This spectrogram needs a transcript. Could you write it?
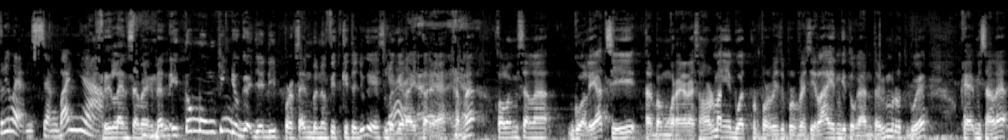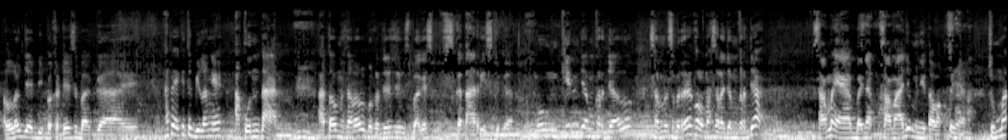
freelance yang banyak. Freelance ya Bang. dan itu mungkin juga jadi perks and benefit kita juga ya sebagai Ya, writer ya. karena kalau misalnya gue lihat sih tanpa mengurangi rasa hormat buat profesi-profesi lain gitu kan. Tapi menurut gue kayak misalnya lo jadi bekerja sebagai apa ya kita bilang ya akuntan. Atau misalnya lo bekerja sebagai sekretaris gitu ya. Mungkin jam kerja lo sama sebenarnya kalau masalah jam kerja sama ya banyak sama aja menyita waktunya. Cuma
